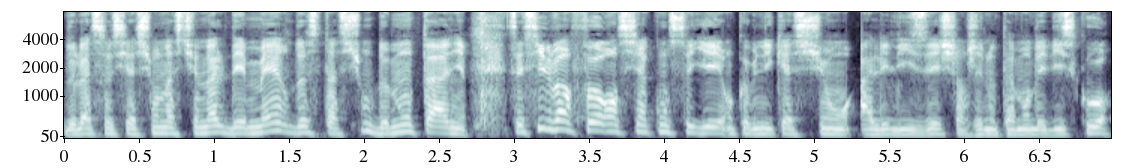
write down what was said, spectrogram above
de l'Association nationale des maires de stations de montagne. C'est Sylvain Faure, ancien conseiller en communication à l'Élysée, chargé notamment des discours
